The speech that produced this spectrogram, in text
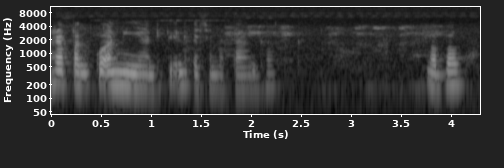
Para pag kuan niya, di ka kasi matanggal. Mabaw.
